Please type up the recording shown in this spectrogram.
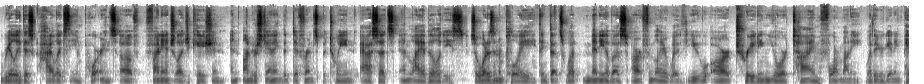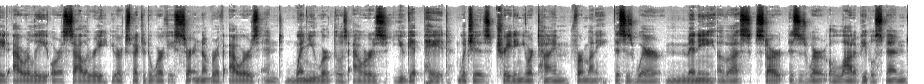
Really, this highlights the importance of financial education and understanding the difference between assets and liabilities. So, what is an employee? I think that's what many of us are familiar with. You are trading your time for money, whether you're getting paid hourly or a salary salary. You're expected to work a certain number of hours, and when you work those hours, you get paid, which is trading your time for money. This is where many of us start. This is where a lot of people spend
